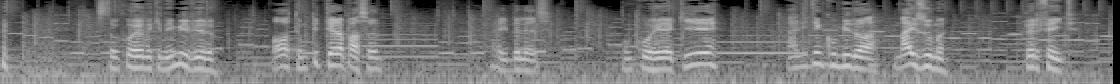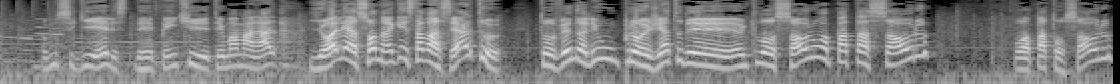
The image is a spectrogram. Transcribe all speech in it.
Estão correndo aqui, nem me viram. Ó, oh, tem um piteira passando. Aí, beleza. Vamos correr aqui. Ali tem comida, ó. Mais uma. Perfeito. Vamos seguir eles. De repente tem uma manada. E olha só, não é que estava certo? Tô vendo ali um projeto de anquilossauro, um apatassauro. Ou apatossauro.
